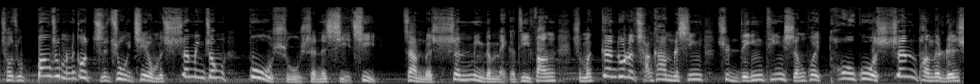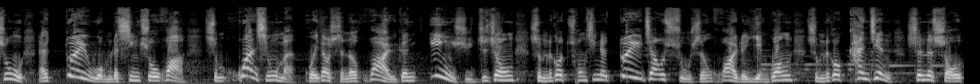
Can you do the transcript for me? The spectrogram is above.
求主帮助我们能够止住一切我们生命中不属神的血气。在我们的生命的每个地方，使我们更多的敞开我们的心，去聆听神会透过身旁的人事物来对我们的心说话，使我们唤醒我们回到神的话语跟应许之中，使我们能够重新的对焦属神话语的眼光，使我们能够看见神的手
